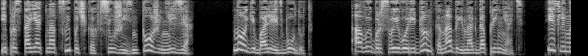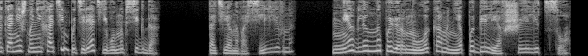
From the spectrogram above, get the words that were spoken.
И простоять на цыпочках всю жизнь тоже нельзя. Ноги болеть будут. А выбор своего ребенка надо иногда принять, если мы, конечно, не хотим потерять его навсегда». Татьяна Васильевна медленно повернула ко мне побелевшее лицо.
